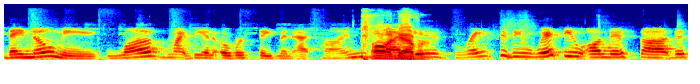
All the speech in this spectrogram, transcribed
they know me. Love might be an overstatement at times. Oh, but never. It is great to be with you on this uh, this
